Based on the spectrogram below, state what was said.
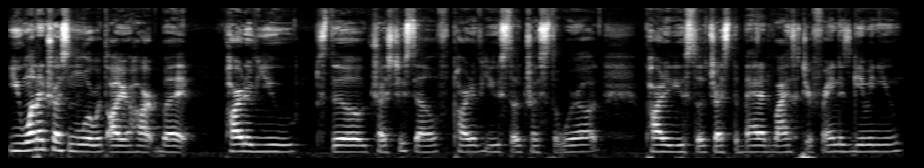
You want to trust in the Lord with all your heart, but part of you still trust yourself, part of you still trust the world, part of you still trust the bad advice that your friend is giving you.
